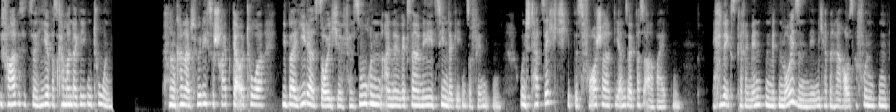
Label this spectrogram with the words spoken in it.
Die Frage ist jetzt ja hier, was kann man dagegen tun? Man kann natürlich, so schreibt der Autor, wie bei jeder Seuche versuchen, eine wirksame Medizin dagegen zu finden. Und tatsächlich gibt es Forscher, die an so etwas arbeiten. In Experimenten mit Mäusen nämlich hat man herausgefunden,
